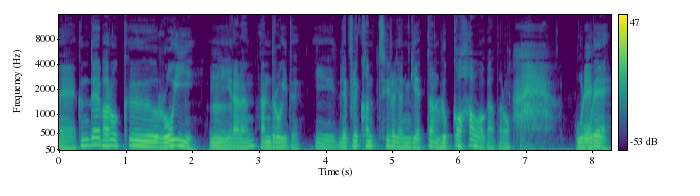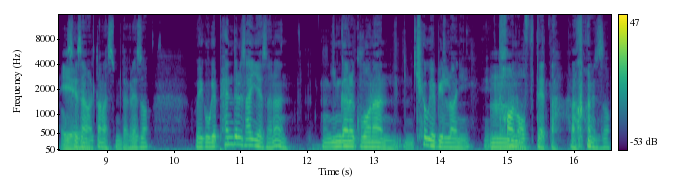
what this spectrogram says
예, 근데 바로 그 로이라는 안드로이드 이 레플리컨트를 연기했던 루커 하워가 바로 올해, 올해, 예. 세상을 떠났습니다. 그래서 외국의 팬들 사이에서는 음, 인간을 구원한 최후의 빌런이 음. 턴 오프 됐다라고 하면서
